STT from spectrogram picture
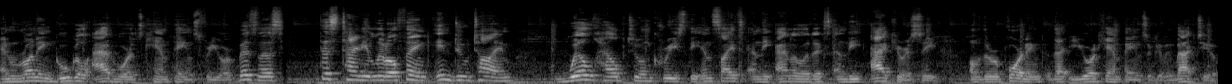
and running Google AdWords campaigns for your business, this tiny little thing in due time will help to increase the insights and the analytics and the accuracy of the reporting that your campaigns are giving back to you.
